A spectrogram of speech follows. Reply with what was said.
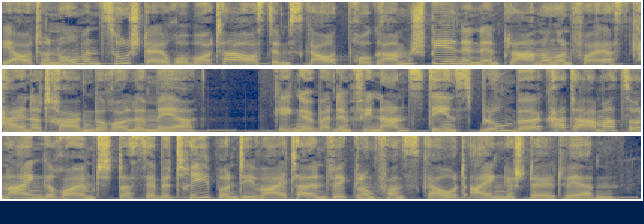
Die autonomen Zustellroboter aus dem Scout-Programm spielen in den Planungen vorerst keine tragende Rolle mehr. Gegenüber dem Finanzdienst Bloomberg hatte Amazon eingeräumt, dass der Betrieb und die Weiterentwicklung von Scout eingestellt werden.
